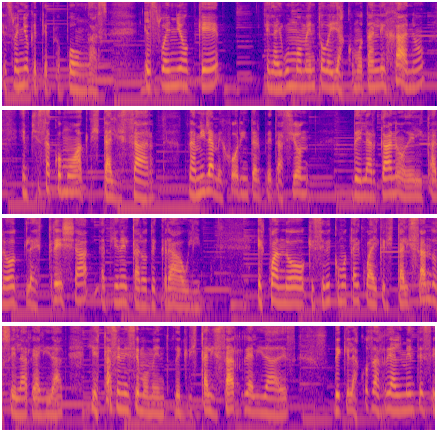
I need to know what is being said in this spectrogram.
el sueño que te propongas, el sueño que en algún momento veías como tan lejano, empieza como a cristalizar. Para mí la mejor interpretación del arcano del tarot, la estrella, la tiene el tarot de Crowley. Es cuando que se ve como tal cual cristalizándose la realidad y estás en ese momento de cristalizar realidades, de que las cosas realmente se,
